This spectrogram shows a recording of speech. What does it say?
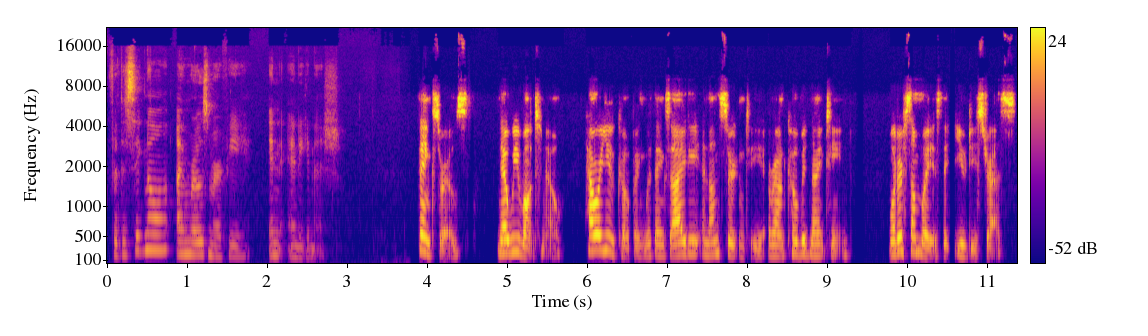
For The Signal, I'm Rose Murphy in Antigonish. Thanks, Rose. Now we want to know how are you coping with anxiety and uncertainty around COVID 19? What are some ways that you de stress?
